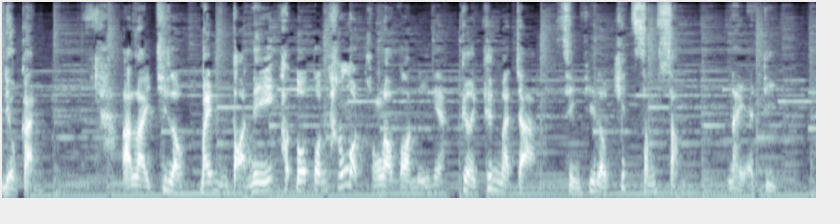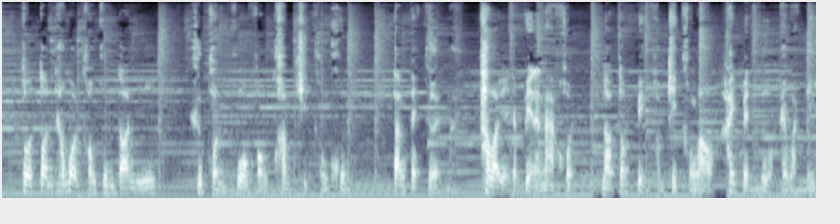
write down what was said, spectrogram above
เดียวกัน อะไรที่เราเป็นตอนนี้ตัวตนทั้งหมดของเราตอนนี้เนี่ยเกิดขึ้นมาจากสิ่งที่เราคิดซ้ำๆในอดีต ตัวตนทั้งหมดของคุณตอนนี้ คือผลพวงของความคิดของคุณตั้งแต่เกิดมา ถ้าเราอยากจะเปลี่ยนอนาคต เราต้องเปลี่ยนความคิดของเราให้เป็นบวกในวันนี้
